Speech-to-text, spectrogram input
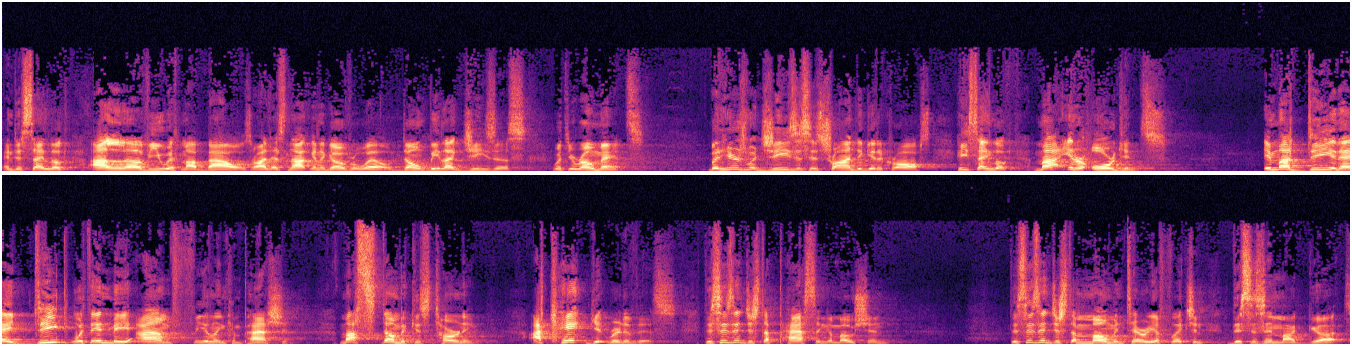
and to say, look, I love you with my bowels, right? That's not going to go over well. Don't be like Jesus with your romance. But here's what Jesus is trying to get across He's saying, Look, my inner organs, in my DNA, deep within me, I am feeling compassion. My stomach is turning. I can't get rid of this. This isn't just a passing emotion. This isn't just a momentary affliction. This is in my gut.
